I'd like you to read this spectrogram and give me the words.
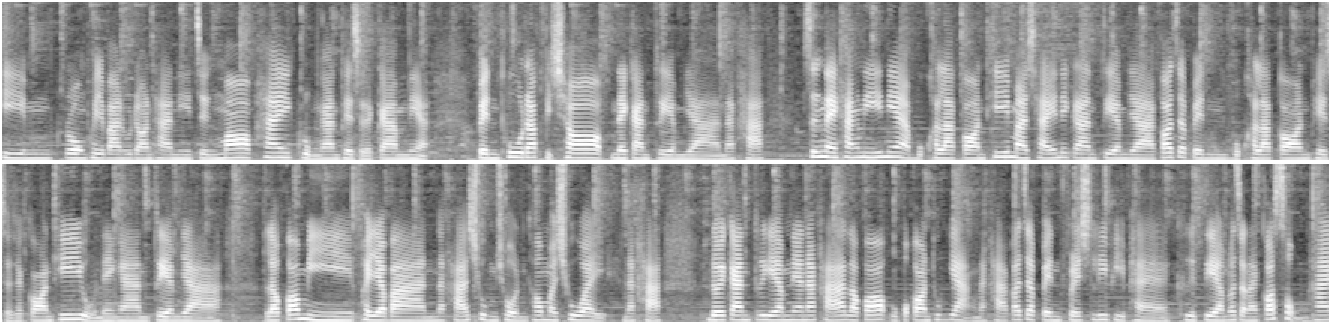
ทีมโรงพยาบาลอุดรธานีจึงมอบให้กลุ่มงานเภสัชกรรมเนี่ยเป็นผู้รับผิดชอบในการเตรียมยานะคะ ซึ่งในครั้งนี้เนี่ยบุคลากรที่มาใช้ในการเตรียมยาก็จะเป็นบุคลากรเภสัชกรที่อยู่ในงานเตรียมยาแล้วก็มีพยาบาลนะคะชุมชนเข้ามาช่วยนะคะ โดยการเตรียมเนี่ยนะคะแล้วก็อุปกรณ์ทุกอย่างนะคะ ก็จะเป็น freshly prepare คือเตรียมแล้วจากนั้นก็ส่งให้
